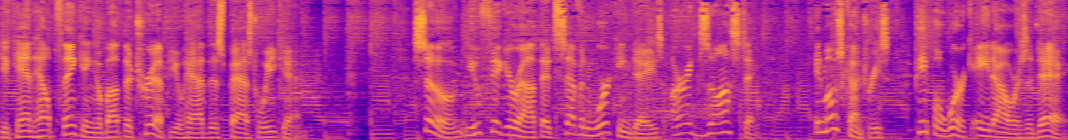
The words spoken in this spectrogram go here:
You can't help thinking about the trip you had this past weekend. Soon, you figure out that seven working days are exhausting. In most countries, people work eight hours a day,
